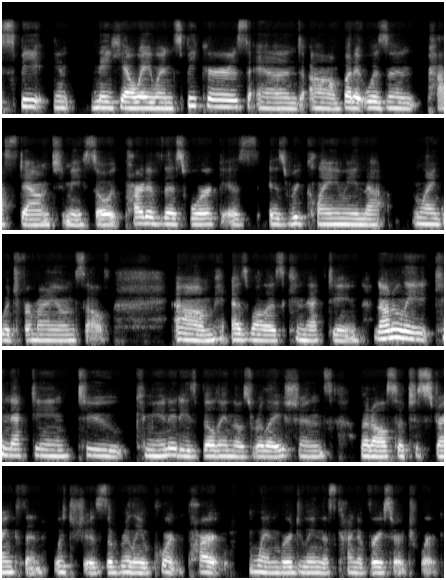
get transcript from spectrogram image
speak Nehiyawewan speakers, and um, but it wasn't passed down to me. So part of this work is is reclaiming that language for my own self um, as well as connecting, not only connecting to communities, building those relations, but also to strengthen, which is a really important part when we're doing this kind of research work.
